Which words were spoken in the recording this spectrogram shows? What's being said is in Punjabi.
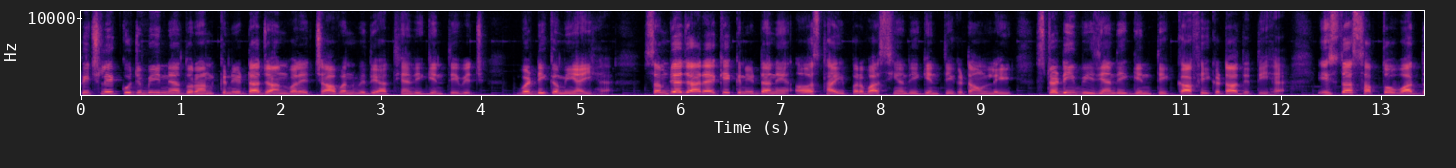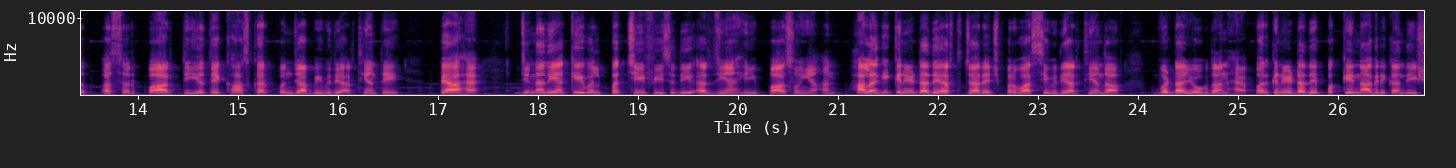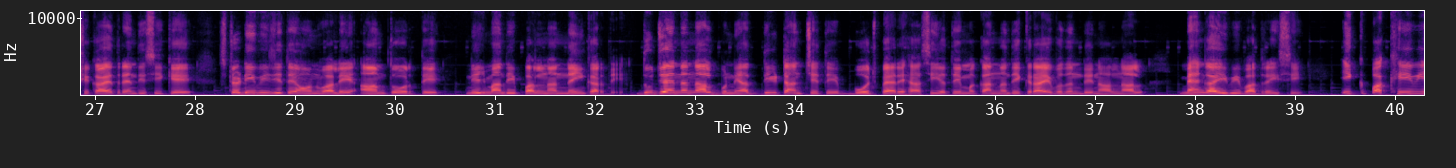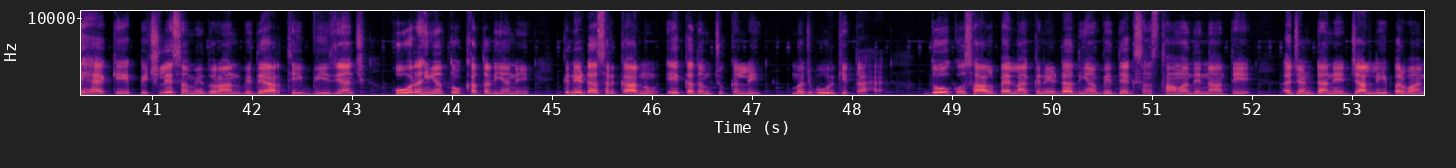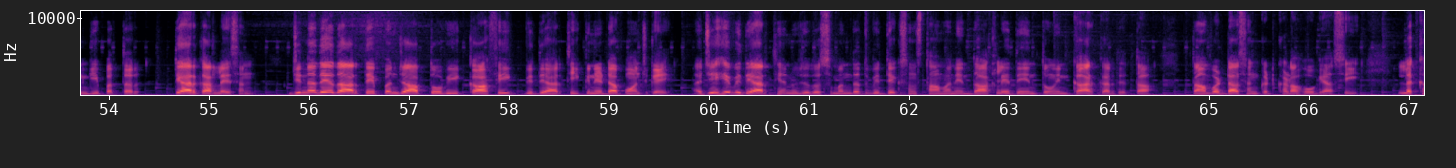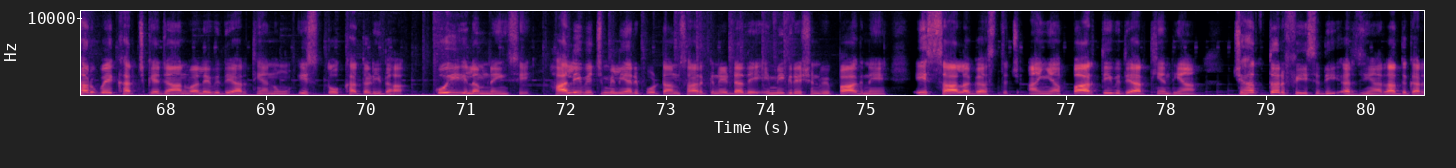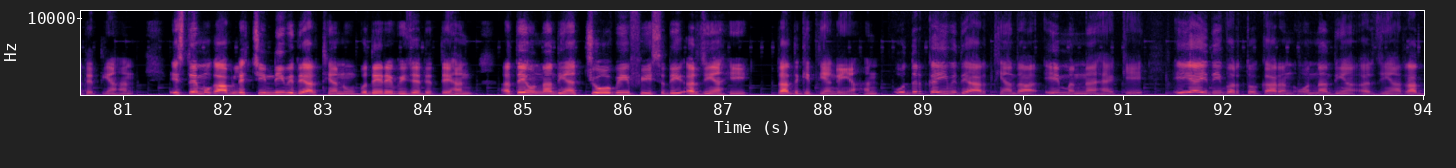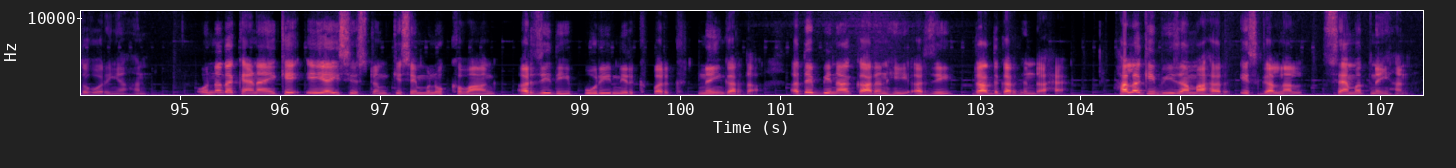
ਪਿਛਲੇ ਕੁਝ ਮਹੀਨਿਆਂ ਦੌਰਾਨ ਕੈਨੇਡਾ ਜਾਣ ਵਾਲੇ 54 ਵਿਦਿਆਰਥੀਆਂ ਦੀ ਗਿਣਤੀ ਵਿੱਚ ਵੱਡੀ ਕਮੀ ਆਈ ਹੈ। ਸਮਝਿਆ ਜਾ ਰਿਹਾ ਹੈ ਕਿ ਕੈਨੇਡਾ ਨੇ ਅਸਥਾਈ ਪ੍ਰਵਾਸੀਆਂ ਦੀ ਗਿਣਤੀ ਘਟਾਉਣ ਲਈ ਸਟੱਡੀ ਵੀਜ਼ਿਆਂ ਦੀ ਗਿਣਤੀ ਕਾਫੀ ਘਟਾ ਦਿੱਤੀ ਹੈ। ਇਸ ਦਾ ਸਭ ਤੋਂ ਵੱਧ ਅਸਰ ਭਾਰਤੀ ਅਤੇ ਖਾਸ ਕਰ ਪੰਜਾਬੀ ਵਿਦਿਆਰਥੀਆਂ ਤੇ ਪਿਆ ਹੈ, ਜਿਨ੍ਹਾਂ ਦੀਆਂ ਕੇਵਲ 25% ਦੀ ਅਰਜ਼ੀਆਂ ਹੀ ਪਾਸ ਹੋਈਆਂ ਹਨ। ਹਾਲਾਂਕਿ ਕੈਨੇਡਾ ਦੇ ਅਰਥਚਾਰੇ 'ਚ ਪ੍ਰਵਾਸੀ ਵਿਦਿਆਰਥੀਆਂ ਦਾ ਵੱਡਾ ਯੋਗਦਾਨ ਹੈ। ਪਰ ਕੈਨੇਡਾ ਦੇ ਪੱਕੇ ਨਾਗਰਿਕਾਂ ਦੀ ਸ਼ਿਕਾਇਤ ਰਹਿੰਦੀ ਸੀ ਕਿ ਸਟੱਡੀ ਵੀਜ਼ੇ ਤੇ ਆਉਣ ਵਾਲੇ ਆਮ ਤੌਰ ਤੇ ਨਿਯਮਾਂ ਦੀ ਪਾਲਣਾ ਨਹੀਂ ਕਰਦੇ। ਦੂਜਾ ਇਹਨਾਂ ਨਾਲ ਬੁਨਿਆਦੀ ਢਾਂਚੇ ਤੇ ਬੋਝ ਪੈ ਰਿਹਾ ਸੀ ਅਤੇ ਮਕਾਨਾਂ ਦੇ ਕਿਰਾਏ ਵਧਣ ਦੇ ਨਾਲ-ਨਾਲ ਮਹਿੰਗਾਈ ਵੀ ਵਧ ਰਹੀ ਸੀ। ਇੱਕ ਪੱਖ ਇਹ ਵੀ ਹੈ ਕਿ ਪਿਛਲੇ ਸਮੇਂ ਦੌਰਾਨ ਵਿਦਿਆਰਥੀ ਵੀਜ਼ਿਆਂ 'ਚ ਹੋ ਰਹੀਆਂ ਧੋਖਾਧੜੀਆਂ ਨੇ ਕੈਨੇਡਾ ਸਰਕਾਰ ਨੂੰ ਇਹ ਕਦਮ ਚੁੱਕਣ ਲਈ ਮਜਬੂਰ ਕੀਤਾ ਹੈ। ਦੋ ਕੁ ਸਾਲ ਪਹਿਲਾਂ ਕੈਨੇਡਾ ਦੀਆਂ ਵਿਦਿਅਕ ਸੰਸਥਾਵਾਂ ਦੇ ਨਾਂ ਤੇ ਏਜੰਟਾਂ ਨੇ ਜਾਲੀ ਪ੍ਰਵਾਨਗੀ ਪੱਤਰ ਤਿਆਰ ਕਰ ਲਏ ਸਨ, ਜਿਨ੍ਹਾਂ ਦੇ ਆਧਾਰ ਤੇ ਪੰਜਾਬ ਤੋਂ ਵੀ ਕਾਫੀ ਵਿਦਿਆਰਥੀ ਕੈਨੇਡਾ ਪਹੁੰਚ ਗਏ। ਅਜਿਹੇ ਵਿਦਿਆਰਥੀਆਂ ਨੂੰ ਜਦੋਂ ਸੰਬੰਧਿਤ ਵਿਦਿਅਕ ਸੰਸਥਾਵਾਂ ਨੇ ਦਾਖਲੇ ਦੇਣ ਤੋਂ ਇਨਕਾਰ ਕਰ ਦਿੱਤਾ, ਤਾਂ ਵੱਡਾ ਸੰਕਟ ਖੜਾ ਹੋ ਗਿਆ ਸੀ। ਲੱਖਾਂ ਰੁਪਏ ਖਰਚ ਕੇ ਜਾਣ ਵਾਲੇ ਵਿਦਿਆਰਥੀਆਂ ਨੂੰ ਇਸ ਧੋਖਾਧੜੀ ਦਾ ਕੋਈ ਇਲਮ ਨਹੀਂ ਸੀ। ਹਾਲ ਹੀ ਵਿੱਚ ਮਿਲੀਆਂ ਰਿਪੋਰਟਾਂ ਅਨੁਸਾਰ ਕੈਨੇਡਾ ਦੇ ਇਮੀਗ੍ਰੇਸ਼ਨ ਵਿਭਾਗ ਨੇ ਇਸ ਸਾਲ ਅਗਸਤ 'ਚ ਆਈਆਂ ਭਾਰਤੀ ਵਿਦਿਆਰਥੀਆਂ ਦੀਆਂ 74% ਦੀ ਅਰਜ਼ੀਆਂ ਰੱਦ ਕਰ ਦਿੱਤੀਆਂ ਹਨ। ਇਸ ਦੇ ਮੁਕਾਬਲੇ ਚੀਨੀ ਵਿਦਿਆਰਥੀਆਂ ਨੂੰ ਵਧੇਰੇ ਵੀਜ਼ੇ ਦਿੱਤੇ ਹਨ ਅਤੇ ਉਹਨਾਂ ਦੀਆਂ 24% ਦੀ ਅਰਜ਼ੀਆਂ ਹੀ ਰੱਦ ਕੀਤੀਆਂ ਗਈਆਂ ਹਨ। ਉਧਰ ਕਈ ਵਿਦਿਆਰਥੀਆਂ ਦਾ ਇਹ ਮੰਨਣਾ ਹੈ ਕਿ AI ਦੀ ਵਰਤੋਂ ਕਾਰਨ ਉਹਨਾਂ ਦੀਆਂ ਅਰਜ਼ੀਆਂ ਰੱਦ ਹੋ ਰਹੀਆਂ ਹਨ। ਉਹਨਾਂ ਦਾ ਕਹਿਣਾ ਹੈ ਕਿ AI ਸਿਸਟਮ ਕਿਸੇ ਮਨੁੱਖ ਵਾਂਗ ਅਰਜ਼ੀ ਦੀ ਪੂਰੀ ਨਿਰਖ ਪਰਖ ਨਹੀਂ ਕਰਦਾ ਅਤੇ ਬਿਨਾਂ ਕਾਰਨ ਹੀ ਅਰਜ਼ੀ ਰੱਦ ਕਰ ਦਿੰਦਾ ਹੈ। ਹਾਲਾਂਕਿ ਵੀਜ਼ਾ ਮਾਹਰ ਇਸ ਗੱਲ ਨਾਲ ਸਹਿਮਤ ਨਹੀਂ ਹਨ।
